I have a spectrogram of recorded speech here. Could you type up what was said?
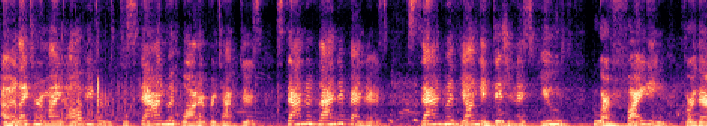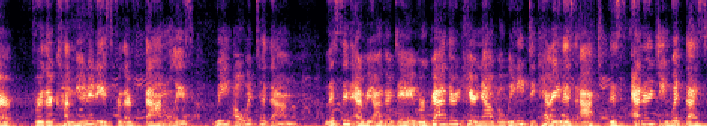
I would like to remind all of you to, to stand with water protectors, stand with land defenders, stand with young indigenous youth who are fighting for their, for their communities, for their families. We owe it to them listen every other day. We're gathered here now, but we need to carry this act, this energy with us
